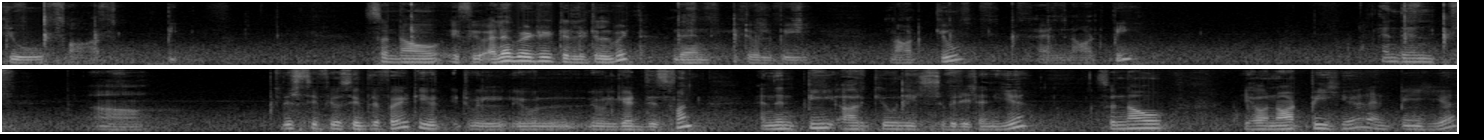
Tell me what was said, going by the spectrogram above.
Q R P. So now if you elaborate it a little bit then it will be not Q and not P and then uh, this if you simplify it you, it will you will you will get this one and then P R Q needs to be written here. So now you have not P here and P here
